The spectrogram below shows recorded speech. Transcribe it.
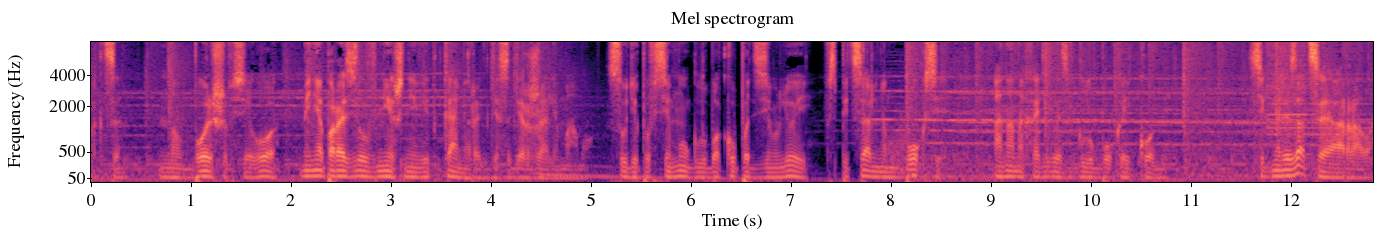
вакцин. Но больше всего меня поразил внешний вид камеры, где содержали маму. Судя по всему, глубоко под землей, в специальном боксе, она находилась в глубокой коме. Сигнализация орала.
